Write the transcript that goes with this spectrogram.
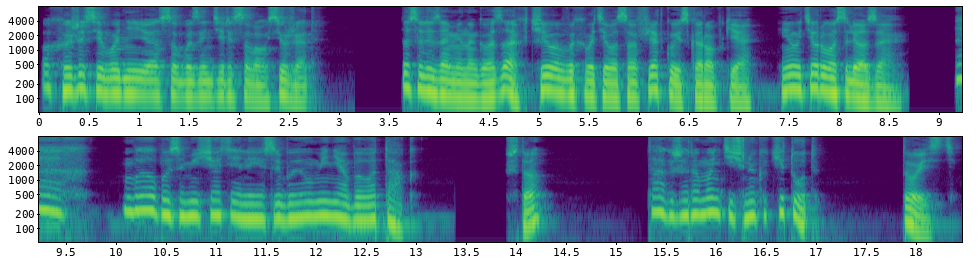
Похоже, сегодня ее особо заинтересовал сюжет. Со слезами на глазах Чива выхватила салфетку из коробки и утерла слезы. Эх, было бы замечательно, если бы и у меня было так. Что? Так же романтично, как и тут. То есть?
